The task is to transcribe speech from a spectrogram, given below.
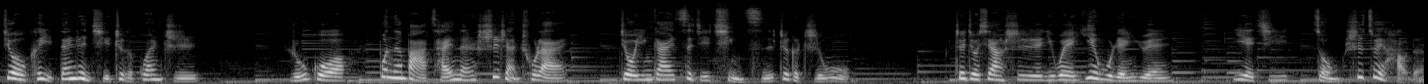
就可以担任起这个官职；如果不能把才能施展出来，就应该自己请辞这个职务。”这就像是一位业务人员，业绩总是最好的。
